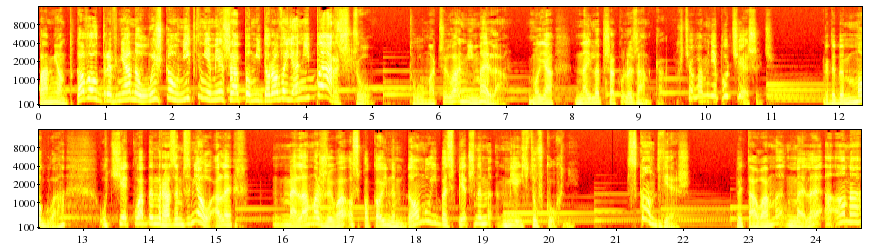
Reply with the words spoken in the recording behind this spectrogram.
Pamiątkową drewnianą łyżką nikt nie miesza pomidorowej ani barszczu, tłumaczyła mi Mela moja najlepsza koleżanka. Chciała mnie pocieszyć. Gdybym mogła, uciekłabym razem z nią, ale Mela marzyła o spokojnym domu i bezpiecznym miejscu w kuchni. Skąd wiesz? Pytałam Melę, a ona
